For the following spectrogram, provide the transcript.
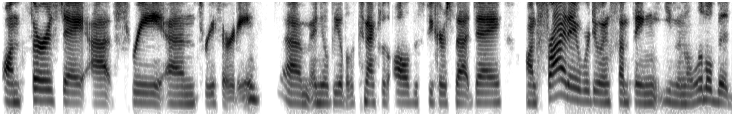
on Thursday at 3 and 3.30. Um, and you'll be able to connect with all the speakers that day. On Friday, we're doing something even a little bit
